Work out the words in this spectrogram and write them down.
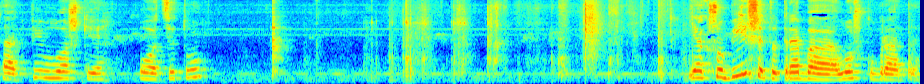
Так, пів ложки оцету. Якщо більше, то треба ложку брати.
